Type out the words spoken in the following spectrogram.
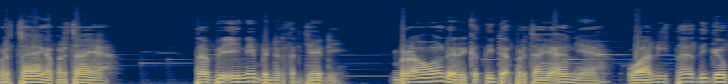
Percaya nggak percaya, tapi ini benar terjadi. Berawal dari ketidakpercayaannya, wanita 35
